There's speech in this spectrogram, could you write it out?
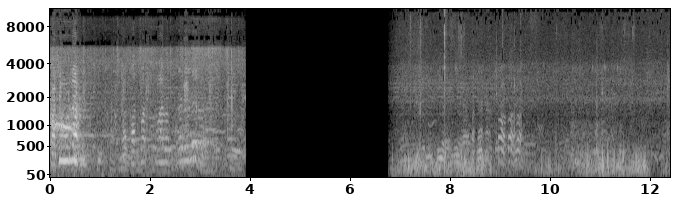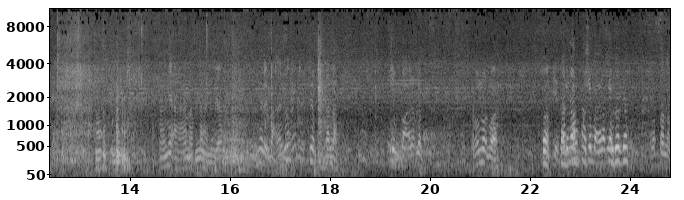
काफी मुर्दा Hãy subscribe cho kênh Ghiền Mì Gõ Để không bỏ lỡ những video hấp dẫn nóng nộn quá. tan lắm tan xem bài lắm lắm được chưa tan lắm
